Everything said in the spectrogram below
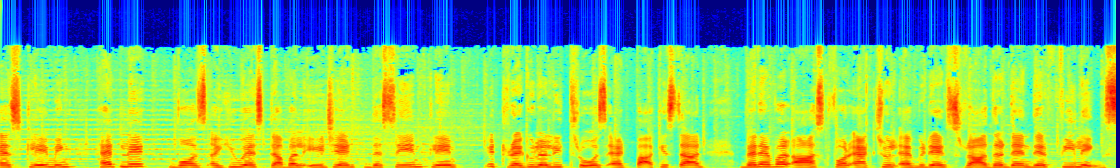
as claiming Hedley was a US double agent, the same claim it regularly throws at Pakistan whenever asked for actual evidence rather than their feelings.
